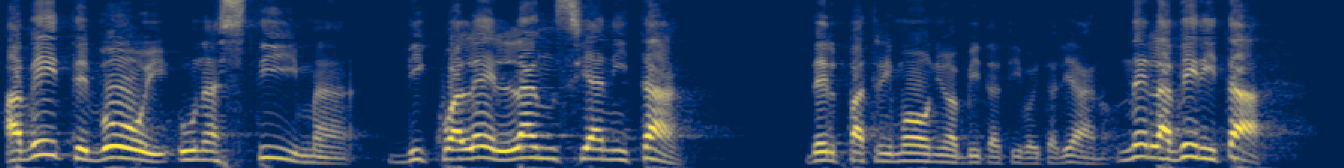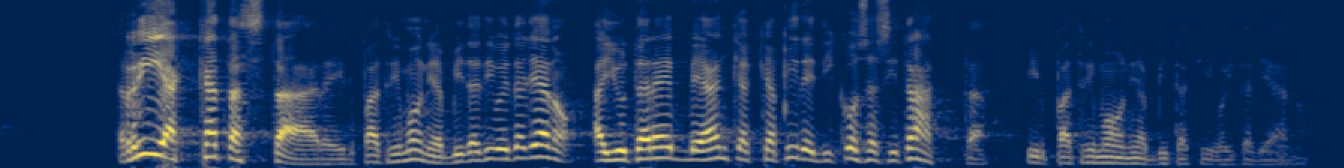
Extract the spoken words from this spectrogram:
avete voi una stima di qual è l'anzianità del patrimonio abitativo italiano? Nella verità, riaccatastare il patrimonio abitativo italiano aiuterebbe anche a capire di cosa si tratta il patrimonio abitativo italiano.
